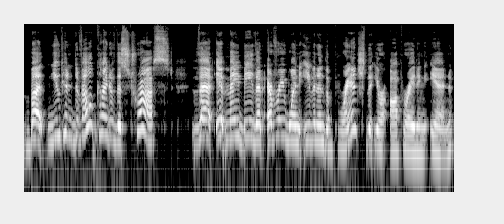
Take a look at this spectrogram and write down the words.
But you can develop kind of this trust that it may be that everyone, even in the branch that you're operating in,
